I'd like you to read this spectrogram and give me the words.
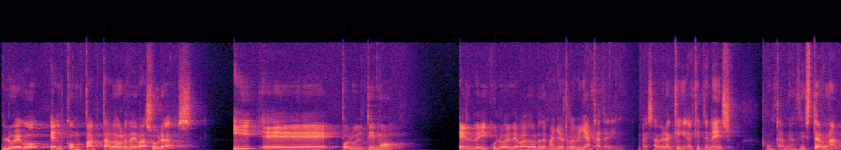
luego el compactador de basuras y eh, por último, el vehículo elevador de mayor de Villa Catering. Vais a ver aquí, aquí tenéis un camión cisterna,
